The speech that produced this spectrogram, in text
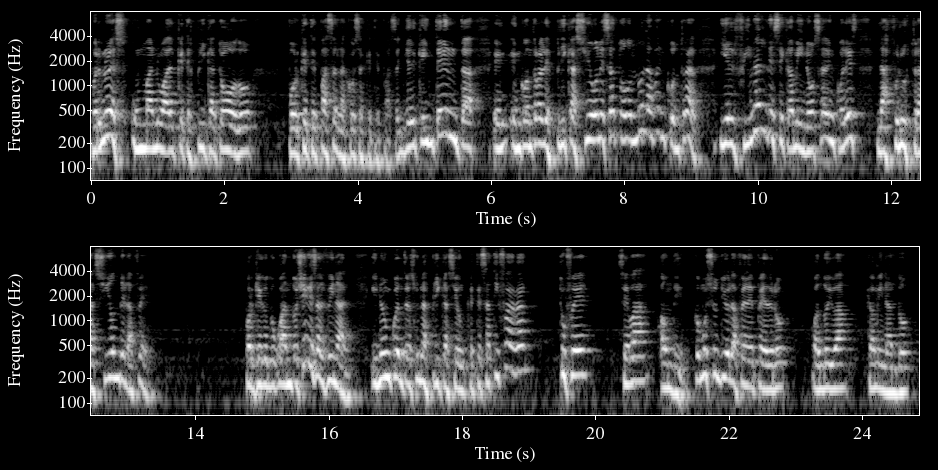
Pero no es un manual que te explica todo, por qué te pasan las cosas que te pasan. Y el que intenta encontrar explicaciones a todo no las va a encontrar. Y el final de ese camino, ¿saben cuál es? La frustración de la fe. Porque cuando llegues al final y no encuentres una explicación que te satisfaga, tu fe se va a hundir. Como se hundió la fe de Pedro cuando iba caminando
